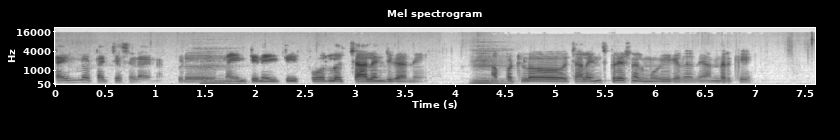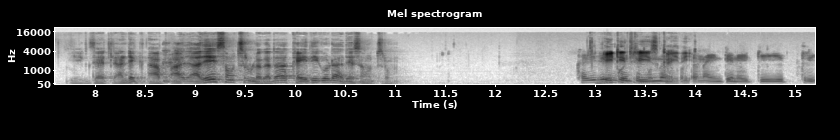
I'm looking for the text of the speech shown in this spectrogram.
టైంలో టచ్ చేశాడు ఆయన. ఇప్పుడు నైన్టీన్ ఎయిటీ ఫోర్లో ఛాలెంజ్ గానీ అప్పట్లో చాలా ఇన్స్పిరేషనల్ మూవీ కదా అది అందరికి. ఎగ్జాక్ట్లీ అంటే అదే సంవత్సరంలో కదా ఖైదీ కూడా అదే సంవత్సరం. ఖైదీ 83 కొంచెం is ముందు ఖైదీ. అనుకుంటా nineteen eighty three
